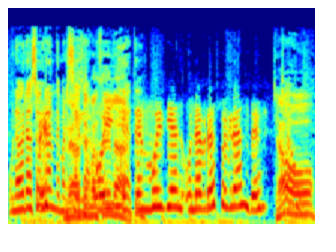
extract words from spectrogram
Un abrazo grande, Marcela. Gracias, Marcela. muy bien. Un abrazo grande. Chao.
